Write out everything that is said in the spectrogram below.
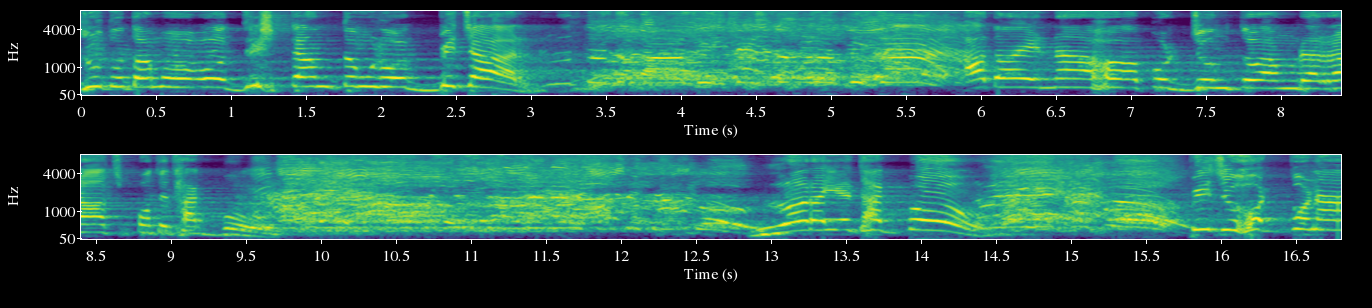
দ্রুততম ও দৃষ্টান্তমূলক বিচার। আদায় না হওয়া পর্যন্ত আমরা রাজপথে থাকব। লড়াইয়ে থাকব। পিছু হটবো না।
